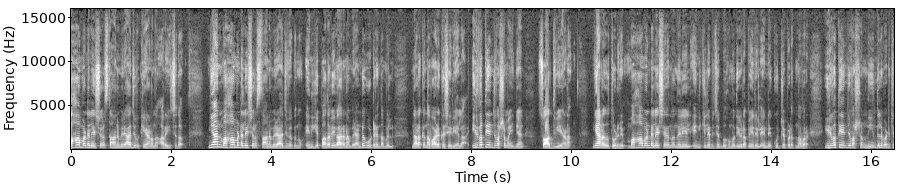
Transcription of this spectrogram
മഹാമണ്ഡലേശ്വർ സ്ഥാനം രാജിവെക്കുകയാണെന്ന് അറിയിച്ചത്. ഞാൻ മഹാമണ്ഡലേശ്വര സ്ഥാനം രാജിവെക്കുന്നു. എനിക്ക് പദവി കാരണം രണ്ടു കൂട്ടരും തമ്മിൽ നടക്കുന്ന വഴക്ക് ശരിയല്ല. ഇരുപത്തിയഞ്ച് വർഷമായി ഞാൻ സ്വാദ്വിയാണ് ഞാനത് തുടരും. മഹാമണ്ഡലേശ്വർ എന്ന നിലയിൽ എനിക്ക് ലഭിച്ച ബഹുമതിയുടെ പേരിൽ എന്നെ കുറ്റപ്പെടുത്തുന്നവർ ഇരുപത്തിയഞ്ച് വർഷം നീന്തൽ പഠിച്ച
